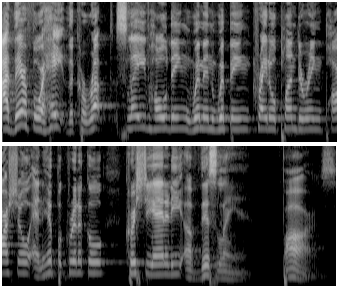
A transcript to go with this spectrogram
I therefore hate the corrupt, slave holding, women whipping, cradle plundering, partial, and hypocritical Christianity of this land. Bars.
